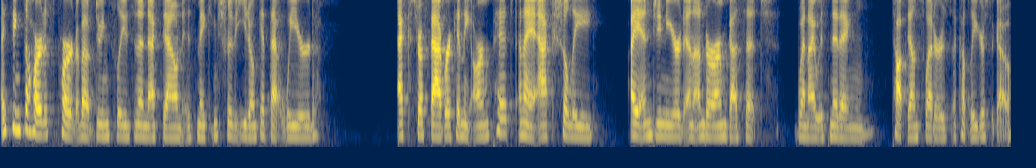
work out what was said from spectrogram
I think the hardest part about doing sleeves and a neck down is making sure that you don't get that weird extra fabric in the armpit. And I actually I engineered an underarm gusset when I was knitting top down sweaters a couple of years ago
